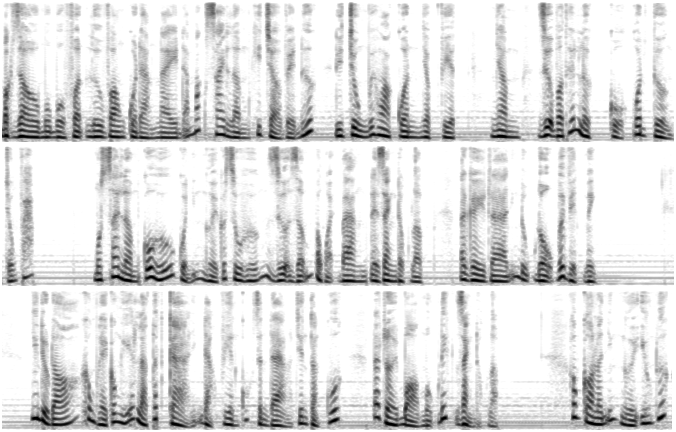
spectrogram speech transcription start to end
Mặc dầu một bộ phận lưu vong của đảng này đã mắc sai lầm khi trở về nước đi chung với hòa quân nhập Việt nhằm dựa vào thế lực của quân tường chống Pháp. Một sai lầm cố hữu của những người có xu hướng dựa dẫm vào ngoại bang để giành độc lập đã gây ra những đụng độ với Việt Minh. Nhưng điều đó không hề có nghĩa là tất cả những đảng viên quốc dân đảng trên toàn quốc đã rời bỏ mục đích giành độc lập. Không còn là những người yêu nước.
